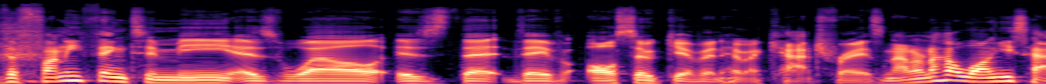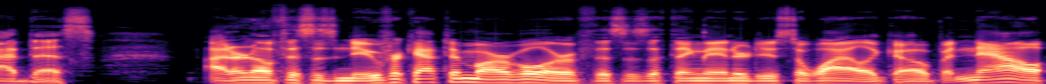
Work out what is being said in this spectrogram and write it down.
The funny thing to me as well is that they've also given him a catchphrase. And I don't know how long he's had this. I don't know if this is new for Captain Marvel or if this is a thing they introduced a while ago, but now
